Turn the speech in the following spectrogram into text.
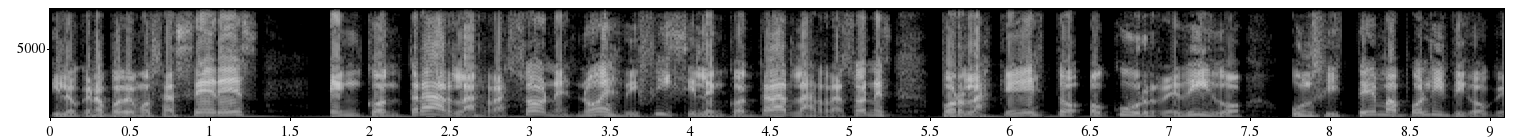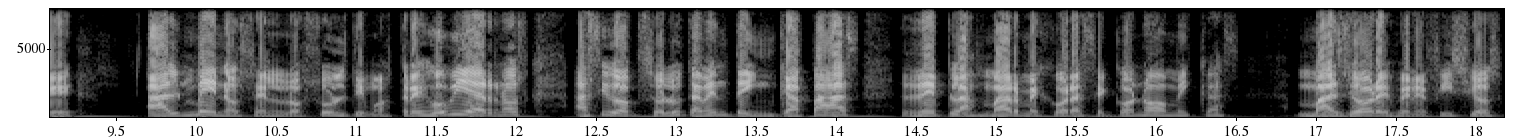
Y lo que no podemos hacer es encontrar las razones, no es difícil encontrar las razones por las que esto ocurre. Digo, un sistema político que, al menos en los últimos tres gobiernos, ha sido absolutamente incapaz de plasmar mejoras económicas, mayores beneficios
